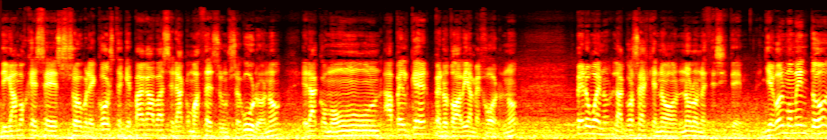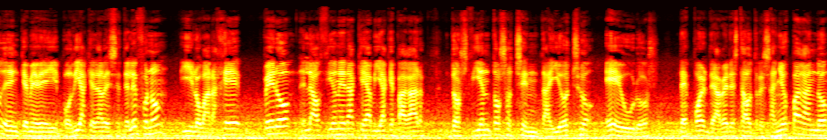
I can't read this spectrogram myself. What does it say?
digamos que ese sobrecoste que pagaba será como hacerse un seguro, ¿no? Era como un Apple Care, pero todavía mejor, ¿no? Pero bueno, la cosa es que no, no lo necesité. Llegó el momento en que me podía quedar ese teléfono y lo barajé, pero la opción era que había que pagar 288 euros después de haber estado tres años pagando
